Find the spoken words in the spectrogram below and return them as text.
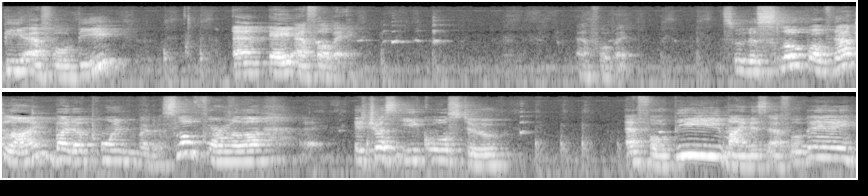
bf of b and af of a. f of a. So the slope of that line by the point, by the slope formula, it just equals to f of b minus f of a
